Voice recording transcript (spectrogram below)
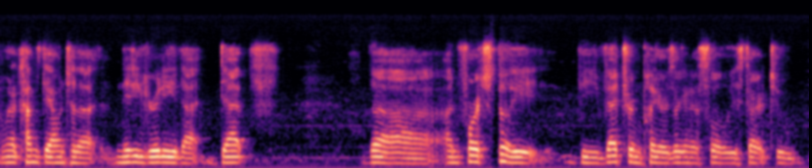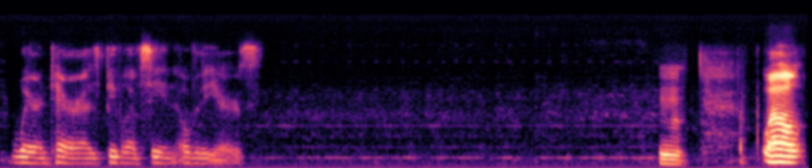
when it comes down to that nitty gritty, that depth, the unfortunately the veteran players are going to slowly start to wear and tear as people have seen over the years. Well,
